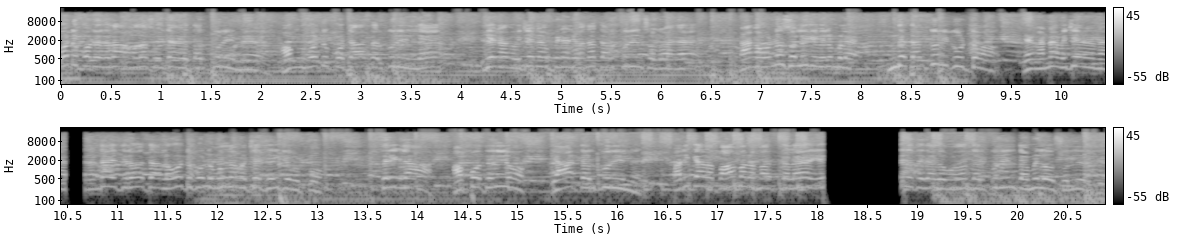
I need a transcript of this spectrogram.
ஓட்டு போட்டது தான் அவங்க தான் சொல்லிட்டாங்க தற்கூரின்னு. அவங்க ஓட்டு போட்டால் தற்கூரி இல்லை. இதே நாங்கள் விஜய் பின்னாடி வந்தால் தற்கூரின்னு சொல்கிறாங்க நாங்கள் ஒன்றும் சொல்லிக்க விரும்பலை. இந்த தற்கூரி கூட்டம். எங்கள் அண்ணா விஜய் ரெண்டாயிரத்தி இருபத்தி ஆறுல ஓட்டு போட்டு முதலமைச்சர் ஜெயிக்க வைப்போம். சரிங்களா? அப்போ தெரியும் யார் தற்கூரின்னு படிக்காத பாமர மக்களை தெரியாதவங்க தான் தற்கூரின்னு தமிழ்ல ஒரு சொல்லு இருக்கு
